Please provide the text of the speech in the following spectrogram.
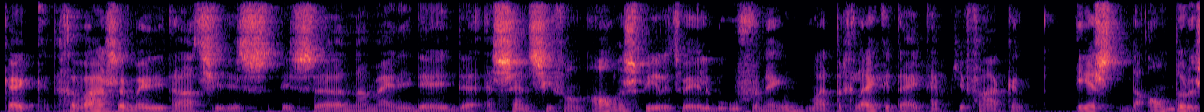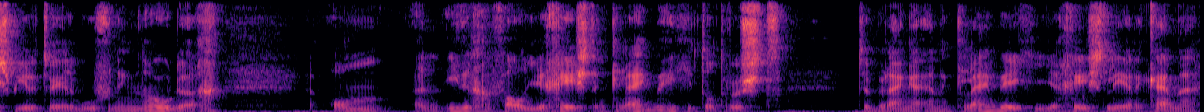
kijk, gewaarzijnmeditatie is, is eh, naar mijn idee de essentie van alle spirituele beoefening. Maar tegelijkertijd heb je vaak een, eerst de andere spirituele beoefening nodig om in ieder geval je geest een klein beetje tot rust te brengen en een klein beetje je geest leren kennen.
